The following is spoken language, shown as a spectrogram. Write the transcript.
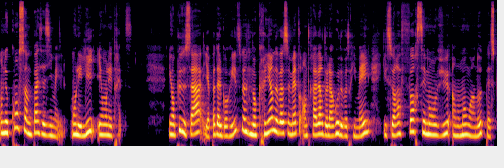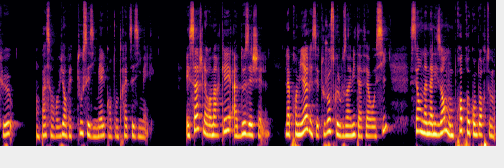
on ne consomme pas ces emails, on les lit et on les traite. Et en plus de ça, il n'y a pas d'algorithme, donc rien ne va se mettre en travers de la roue de votre email, il sera forcément vu un moment ou un autre parce que on passe en revue en fait tous ces emails quand on traite ces emails. Et ça, je l'ai remarqué à deux échelles. La première, et c'est toujours ce que je vous invite à faire aussi, c'est en analysant mon propre comportement.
